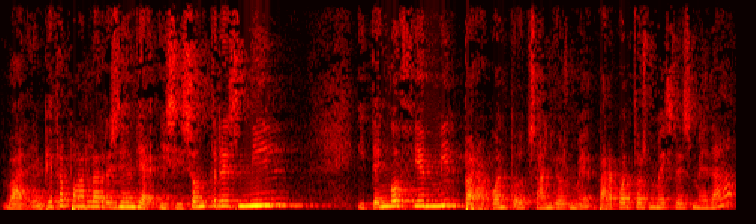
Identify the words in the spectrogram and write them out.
Vale, empiezo a pagar la residencia y si son 3.000 y tengo 100.000, ¿para cuántos años para cuántos meses me da?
